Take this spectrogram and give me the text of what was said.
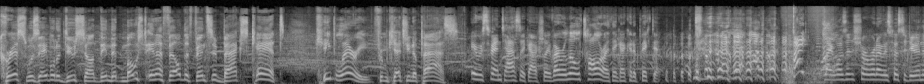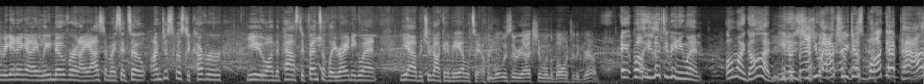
Chris was able to do something that most NFL defensive backs can't. Keep Larry from catching a pass. It was fantastic, actually. If I were a little taller, I think I could have picked it. I wasn't sure what I was supposed to do in the beginning, and I leaned over and I asked him, I said, So I'm just supposed to cover you on the pass defensively, right? And he went, Yeah, but you're not going to be able to. What was the reaction when the ball went to the ground? It, well, he looked at me and he went, Oh my God. He goes, Did you actually just block that pass?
